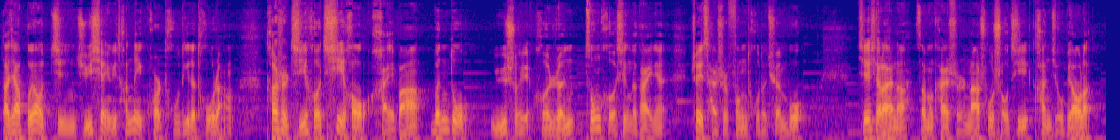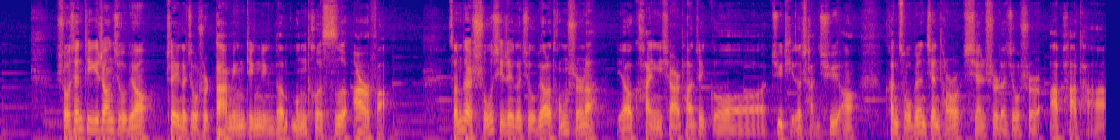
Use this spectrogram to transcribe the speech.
大家不要仅局限于它那块土地的土壤，它是集合气候、海拔、温度、雨水和人综合性的概念，这才是风土的全部。接下来呢，咱们开始拿出手机看酒标了。首先，第一张酒标，这个就是大名鼎鼎的蒙特斯阿尔法。咱们在熟悉这个酒标的同时呢，也要看一下它这个具体的产区啊。看左边的箭头显示的就是阿帕塔。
